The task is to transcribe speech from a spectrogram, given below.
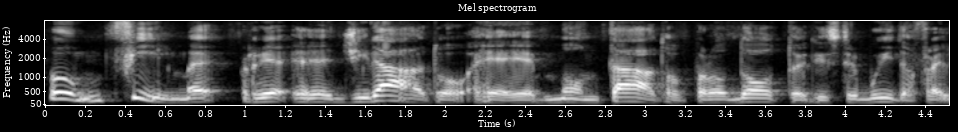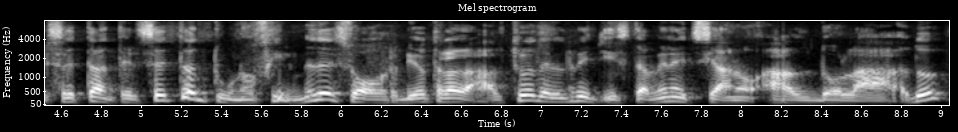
un film eh, girato e montato, prodotto e distribuito fra il 70 e il 71, film d'esordio tra l'altro del regista veneziano Aldo Lado,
